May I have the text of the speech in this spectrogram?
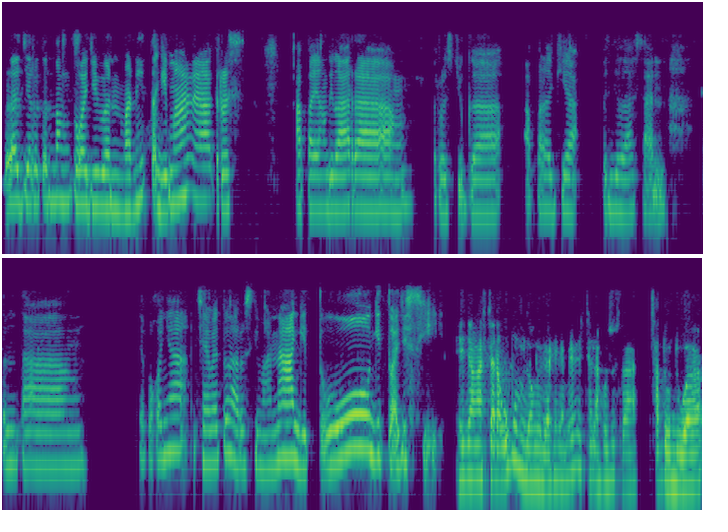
Belajar tentang kewajiban wanita gimana, terus apa yang dilarang, terus juga apalagi ya penjelasan tentang ya pokoknya cewek tuh harus gimana gitu, gitu aja sih. ya jangan secara umum dong ngejelasinnya misalnya secara khusus lah satu dua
